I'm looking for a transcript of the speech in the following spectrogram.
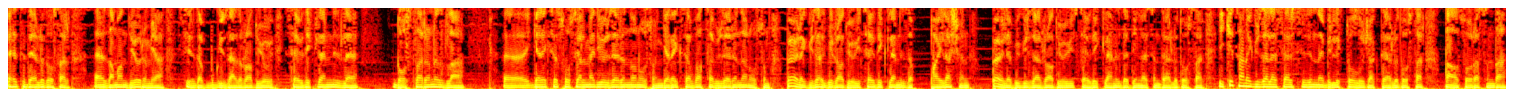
Evet değerli dostlar her zaman diyorum ya siz de bu güzel radyoyu sevdiklerinizle dostlarınızla e, gerekse sosyal medya üzerinden olsun gerekse WhatsApp üzerinden olsun böyle güzel bir radyoyu sevdiklerinizle paylaşın böyle bir güzel radyoyu sevdiklerinizle dinlesin değerli dostlar. İki tane güzel eser sizinle birlikte olacak değerli dostlar. Daha sonrasında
